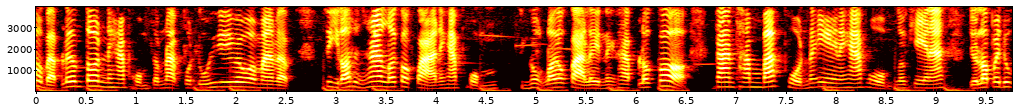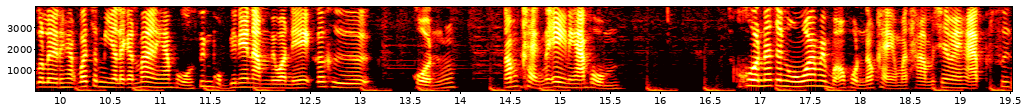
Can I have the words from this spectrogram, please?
ลแบบเริ่มต้นนะครับผมสำหรับคนดูที่เวลประมาณแบบ400ถึง500 กว่าๆนะครับผม ถึง 600 กว่าเลยนะครับ แล้วก็การทำบั๊กผลนั่นเองนะครับผม โอเคนะ เดี๋ยวเราไปดูกันเลยนะครับ ว่าจะมีอะไรกันบ้างนะครับผม ซึ่งผมที่แนะนำในวันนี้ก็คือผลน้ำแข็งนั่นเองนะครับผมทุกคนน่าจะงงว่าทำไม่เหมือนเอาผลน้ำแข็งมาทำใช่ไหมครับ ซึ่ง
